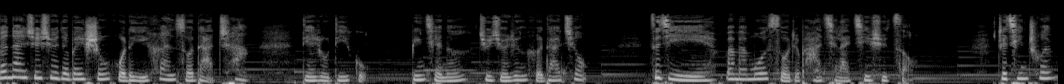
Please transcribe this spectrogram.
断断续续的被生活的遗憾所打岔，跌入低谷，并且呢拒绝任何搭救。自己慢慢摸索着爬起来，继续走。这青春，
